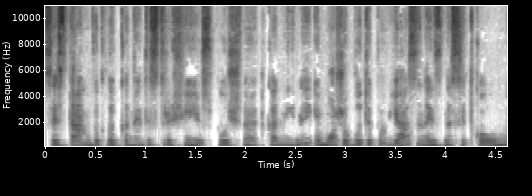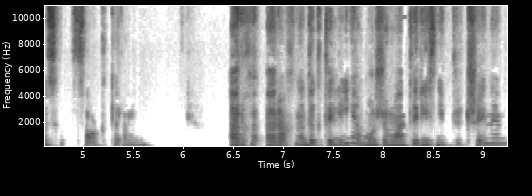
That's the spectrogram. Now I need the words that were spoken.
Цей стан викликаний дистрофією сполучної тканини і може бути пов'язаний з наслідковими факторами. Арахнодактилія може мати різні причини,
